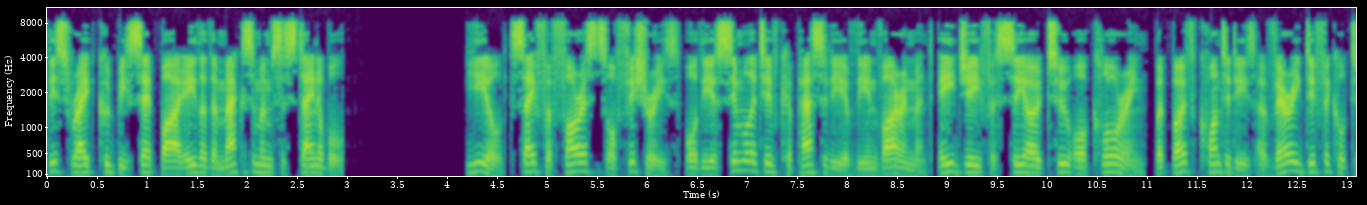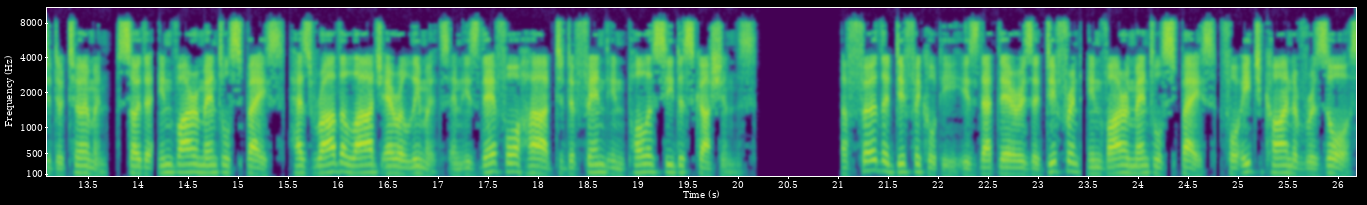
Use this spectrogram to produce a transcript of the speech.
This rate could be set by either the maximum sustainable yield say for forests or fisheries or the assimilative capacity of the environment e.g. for CO2 or chlorine, but both quantities are very difficult to determine, so the environmental space has rather large error limits and is therefore hard to defend in policy discussions. A further difficulty is that there is a different environmental space for each kind of resource,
